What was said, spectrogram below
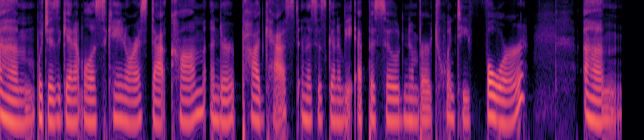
um, which is again at melissaknorris.com under podcast. And this is going to be episode number 24. Um,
